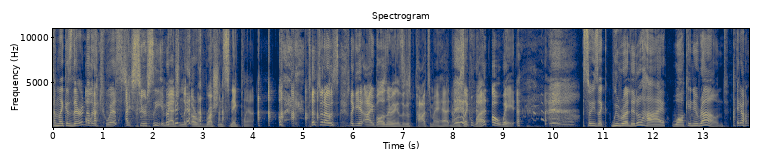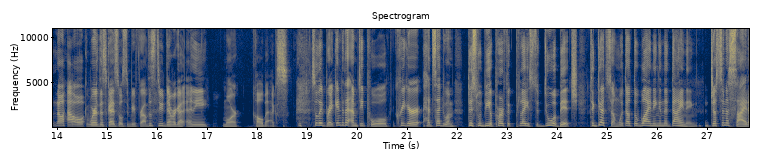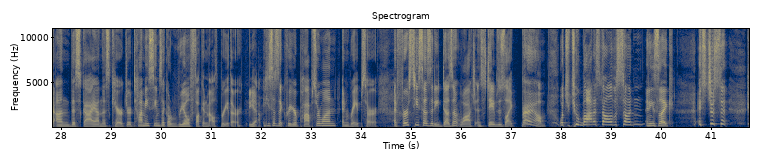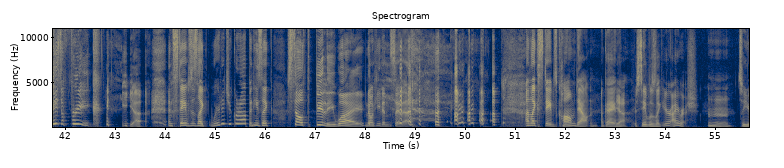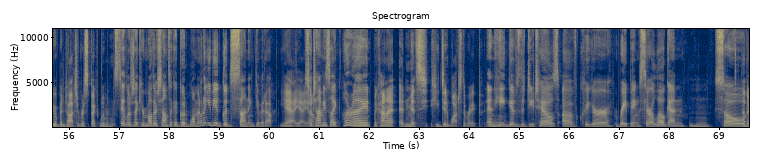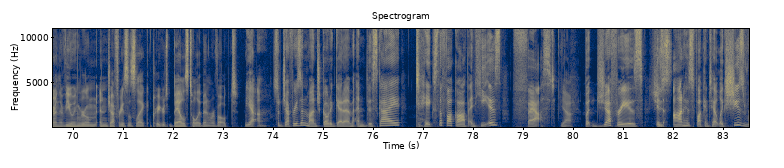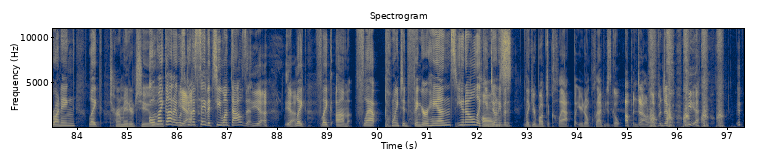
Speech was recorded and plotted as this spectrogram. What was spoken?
I'm like, is there another oh, I- twist? I seriously imagined like a Russian snake plant. Like, that's what I was like. He had eyeballs and everything. It just popped in my head, and I was like, "What? Oh wait, so he's like, we were a little high walking around. I don't know how, where this guy's supposed to be from. this dude never got any more callbacks." So they break into the empty pool. Krieger had said to him, This would be the perfect place to do a bitch, to get some without the whining and the dining. Just an aside on this guy, on this character, Tommy seems like a real fucking mouth breather. Yeah, He says that Krieger pops her one and rapes her. At first, he says that he doesn't watch, and Stabes is like, Bam! What, you too modest all of a sudden? And he's like, It's just that he's a freak. yeah. And Stabes is like, Where did you grow up? And he's like, South Philly. Why? No, he didn't say that. I'm like, Stabes, calm down. Okay. Yeah. Stabler's like, you're Irish. Mm-hmm. So you've been taught to respect women. Stabler's like, Your mother sounds like a good woman. Why don't you be a good son and give it up? Yeah, yeah, yeah. So Tommy's like, All right. McConna admits he did watch the rape. And he gives the details of Krieger raping Sarah Logan. Mm-hmm. So, Then they're in the viewing room, and Jeffries is like, Krieger's bail's totally been revoked. yeah. So Jeffries and Munch go to get him, and this guy takes the fuck off, and he is fast. Yeah. but Jeffries is on his fucking tail. Like she's running like Terminator 2. oh my god, I was Yeah. gonna say the T one thousand. Yeah. Yeah. Like like um flat pointed finger hands, you know, like you don't Palms, even like you're about to clap, but you don't clap. You just go up and down, up and down. yeah.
